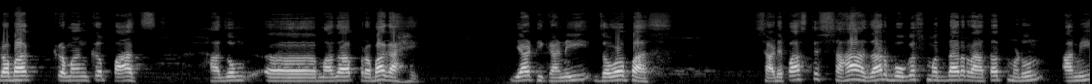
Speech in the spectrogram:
प्रभाग क्रमांक पाच हा जो माझा प्रभाग आहे या ठिकाणी जवळपास साडेपाच ते सहा हजार बोगस मतदार राहतात म्हणून आम्ही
